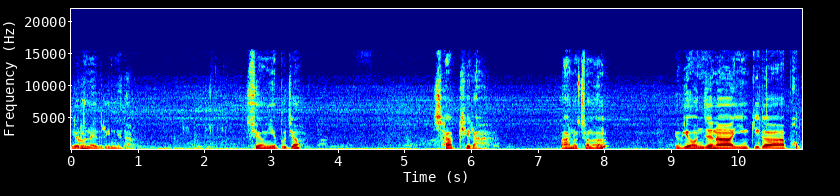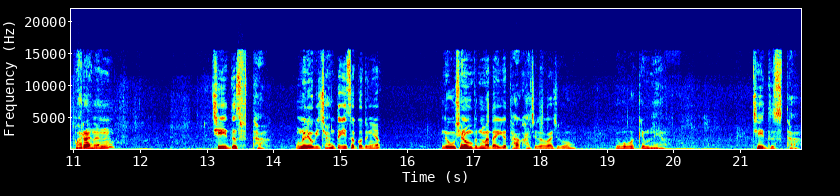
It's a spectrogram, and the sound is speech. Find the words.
이런 애들입니다. 수영이 예쁘죠? 샤키라 15,000원. 여기 언제나 인기가 폭발하는 제이드 스타. 오늘 여기 잔뜩 있었거든요. 근데 오시는 분마다 이거 다 가져가 가지고 요거밖에 없네요. 제이드 스타.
